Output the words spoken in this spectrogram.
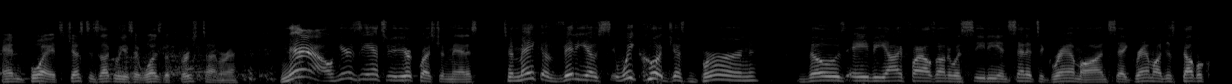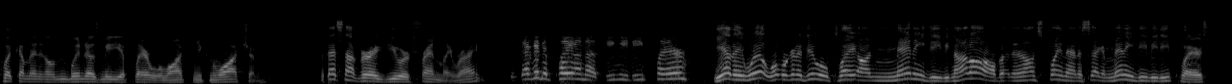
And boy, it's just as ugly as it was the first time around. Now, here's the answer to your question, Manus. To make a video, we could just burn those AVI files onto a CD and send it to Grandma and say, Grandma, just double-click them and a Windows Media Player will launch and you can watch them. But that's not very viewer-friendly, right? Is that going to play on a DVD player? Yeah, they will. What we're going to do, we'll play on many DVD, not all, but and I'll explain that in a second, many DVD players.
